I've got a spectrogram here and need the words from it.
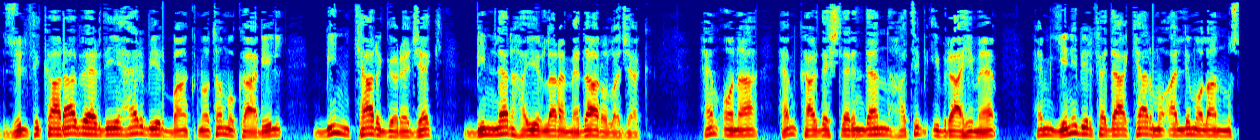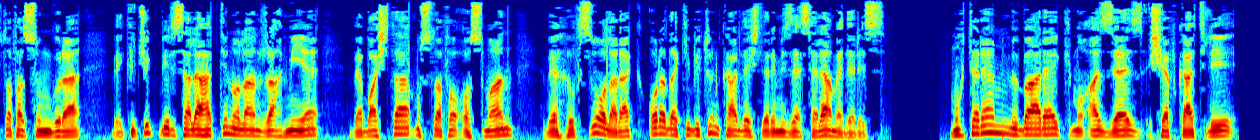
Zülfikar'a verdiği her bir banknota mukabil bin kar görecek, binler hayırlara medar olacak. Hem ona hem kardeşlerinden Hatip İbrahim'e hem yeni bir fedakar muallim olan Mustafa Sungur'a ve küçük bir Salahattin olan Rahmiye ve başta Mustafa Osman ve hıfzı olarak oradaki bütün kardeşlerimize selam ederiz. Muhterem, mübarek, muazzez, şefkatli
